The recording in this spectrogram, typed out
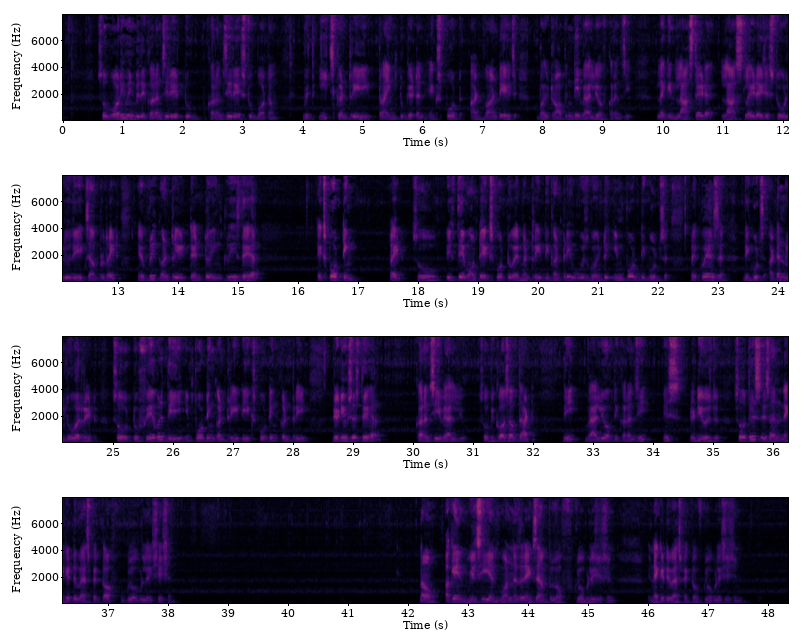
So what do you mean by the currency rate to currency race to bottom? With each country trying to get an export advantage by dropping the value of currency. Like in last slide, last slide I just told you the example, right? Every country tend to increase their exporting right? So if they want to export to a country the country who is going to import the goods requires the goods at a lower rate. So to favor the importing country the exporting country reduces their currency value. So because of that the value of the currency is reduced. So this is a negative aspect of globalization now again we'll see in one other example of globalization negative aspect of globalization.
